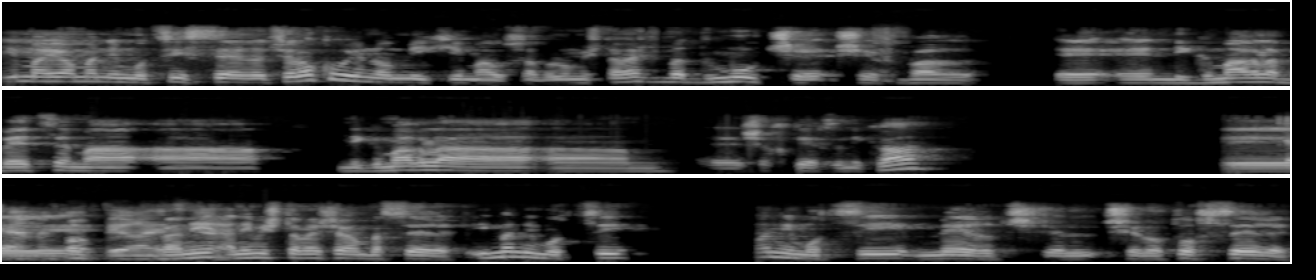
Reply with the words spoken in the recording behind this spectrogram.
אם היום אני מוציא סרט שלא קוראים לו מיקי מאוס, אבל הוא משתמש בדמות ש, שכבר אה, אה, נגמר לה בעצם, ה, ה, נגמר לה, אה, שכחתי איך זה נקרא? כן, אה, ואני כן. אני משתמש היום בסרט. אם אני מוציא, אם אני מוציא מרץ' של, של אותו סרט,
